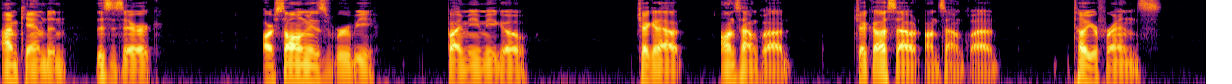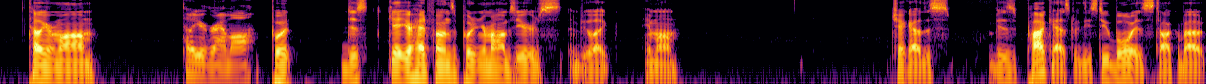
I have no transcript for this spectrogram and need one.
I'm camden. This is eric. Our song is ruby by me amigo check it out on soundcloud. Check us out on soundcloud. Tell your friends. Tell your mom. Tell your grandma. put just get your headphones and put it in your mom's ears and be like, "Hey mom, check out this this podcast with these two boys talk about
